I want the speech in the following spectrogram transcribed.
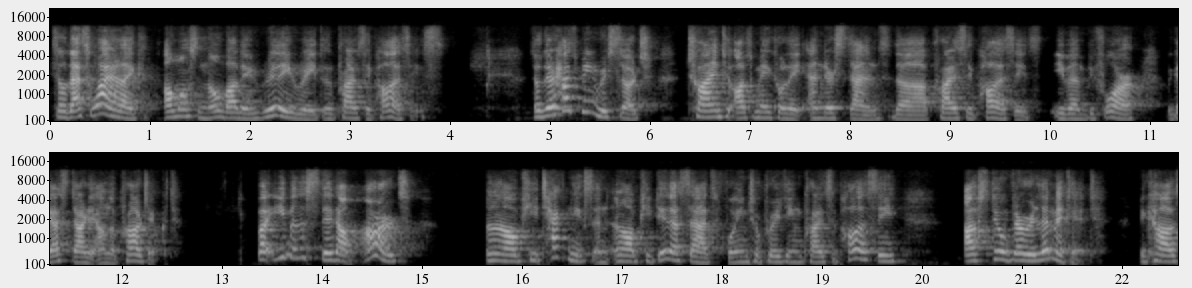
So that's why like almost nobody really reads the privacy policies. So there has been research trying to automatically understand the privacy policies even before we get started on the project. But even the state of art NLP techniques and NLP datasets for interpreting privacy policy are still very limited because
